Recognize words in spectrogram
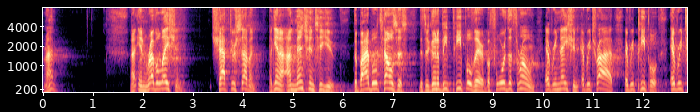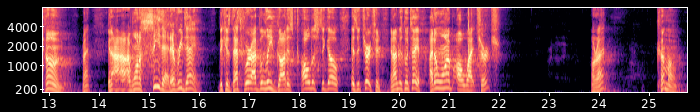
right? Uh, in Revelation, chapter 7. Again, I mentioned to you, the Bible tells us that there's going to be people there before the throne, every nation, every tribe, every people, every tongue, right? And I, I want to see that every day because that's where I believe God has called us to go as a church. And, and I'm just going to tell you, I don't want an all white church. All right? Come on.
